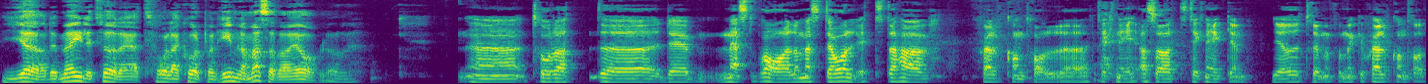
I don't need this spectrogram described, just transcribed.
gör det möjligt för dig att hålla koll på en himla massa variabler. Eh, tror du att uh, det är mest bra eller mest dåligt det här självkontrollteknik, alltså att tekniken ger utrymme för mycket självkontroll?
